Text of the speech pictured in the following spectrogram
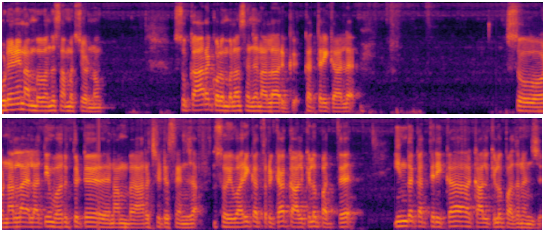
உடனே நம்ம வந்து சமைச்சிடணும். ஸோ காரக்குழம்பெல்லாம் செஞ்சால் நல்லா இருக்கு கத்திரிக்காயில். ஸோ நல்லா எல்லாத்தையும் வறுத்துட்டு நம்ம அரைச்சிட்டு செஞ்சால் ஸோ வரி கத்திரிக்காய் கால் கிலோ பத்து. இந்த கத்திரிக்காய் கால் கிலோ பதினஞ்சு.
